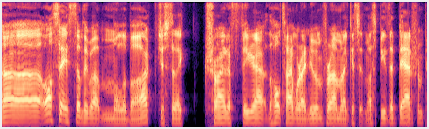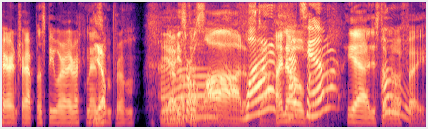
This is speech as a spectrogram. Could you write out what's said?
Uh, I'll say something about Mullibok, just that I trying to figure out the whole time where I knew him from, and I guess it must be the dad from Parent Trap. Must be where I recognize Yep. him from. Yeah, he's from a lot of what? stuff. I know, That's but- him? Yeah, I just don't know if Oh, I.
